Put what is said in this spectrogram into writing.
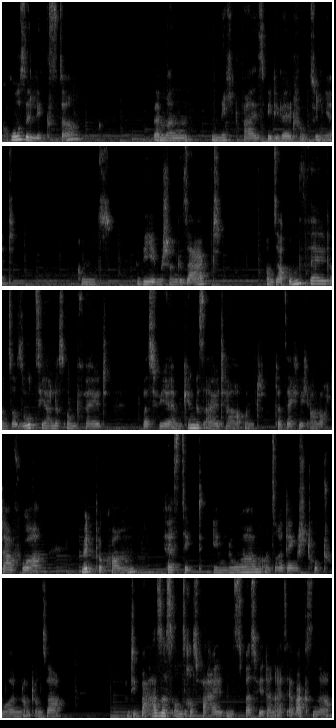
Gruseligste, wenn man nicht weiß, wie die Welt funktioniert. Und wie eben schon gesagt, unser Umfeld, unser soziales Umfeld, was wir im Kindesalter und tatsächlich auch noch davor mitbekommen, festigt enorm unsere Denkstrukturen und unser, die Basis unseres Verhaltens, was wir dann als Erwachsene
